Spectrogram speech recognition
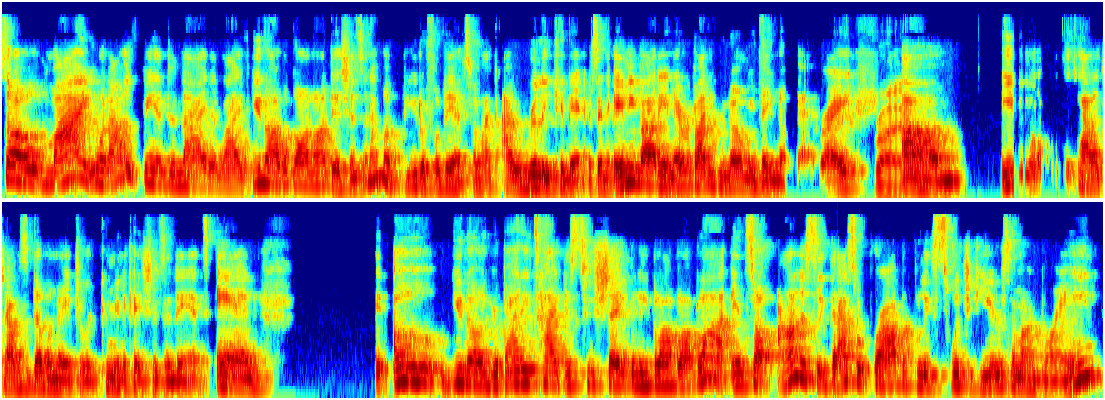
so my when I was being denied in life, you know, I would go on auditions and I'm a beautiful dancer. Like I really can dance. And anybody and mm-hmm. everybody who know me, they know that, right? Right. Um, even when I was in college, I was a double major in communications and dance. And it, oh, you know, your body type is too shapely, blah, blah, blah. And so honestly, that's what probably switched gears in my brain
